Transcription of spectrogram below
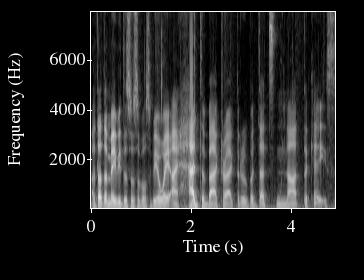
I thought that maybe this was supposed to be a way I had to backtrack through, but that's not the case.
